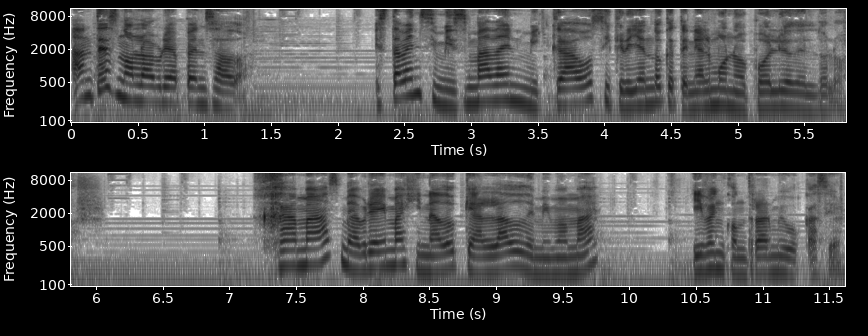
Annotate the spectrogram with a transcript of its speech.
Antes no lo habría pensado, estaba ensimismada en mi caos y creyendo que tenía el monopolio del dolor. Jamás me habría imaginado que al lado de mi mamá iba a encontrar mi vocación.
